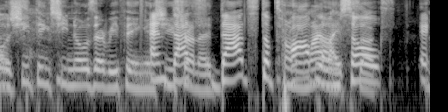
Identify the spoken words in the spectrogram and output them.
Oh, does. she thinks she knows everything, and, And she's that's trying to. that's the tell me my problem. so. sucks. it-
